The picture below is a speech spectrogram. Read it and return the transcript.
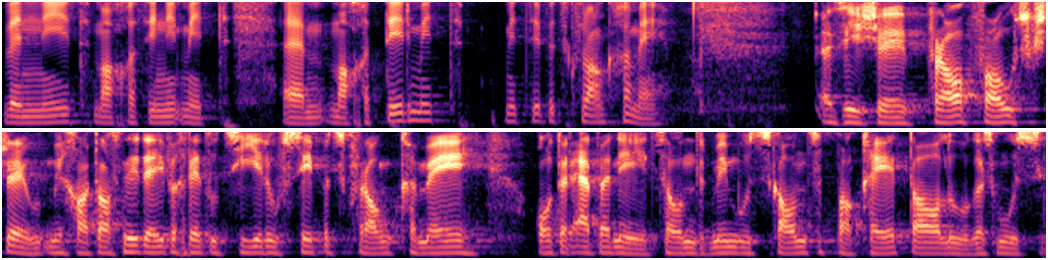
Wenn nicht, machen sie nicht mit. Ähm, machen ihr mit, mit 70 Franken mehr? Es ist äh, die Frage falsch gestellt. Man kann das nicht einfach reduzieren auf 70 Franken mehr oder eben nicht, sondern man muss das ganze Paket anschauen. Es muss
